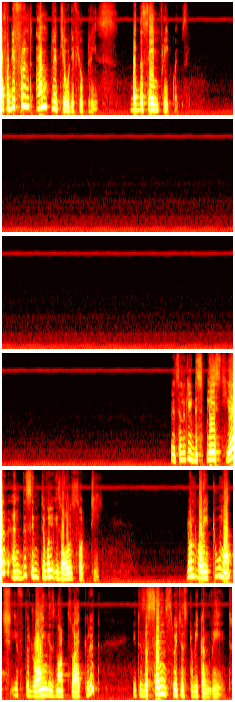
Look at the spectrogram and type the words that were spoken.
of a different amplitude if you please, but the same frequency. It is a little displaced here and this interval is also t do not worry too much if the drawing is not so accurate, it is a sense which is to be conveyed.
